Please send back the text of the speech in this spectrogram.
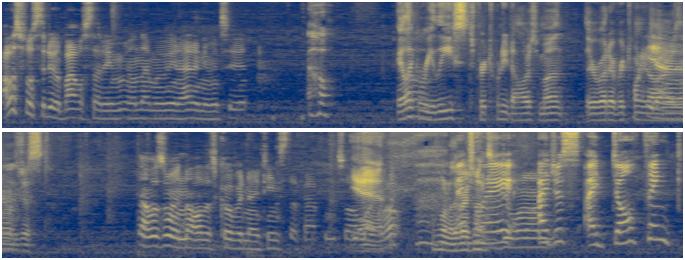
I was supposed to do a Bible study on that movie, and I didn't even see it. Oh, It like Oh. released for twenty dollars a month or whatever, twenty dollars, Yeah, and it was just That was when all this COVID nineteen stuff happened. So Yeah. I'm like, well, one of the first ones. anyway, do one on- I just I don't think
